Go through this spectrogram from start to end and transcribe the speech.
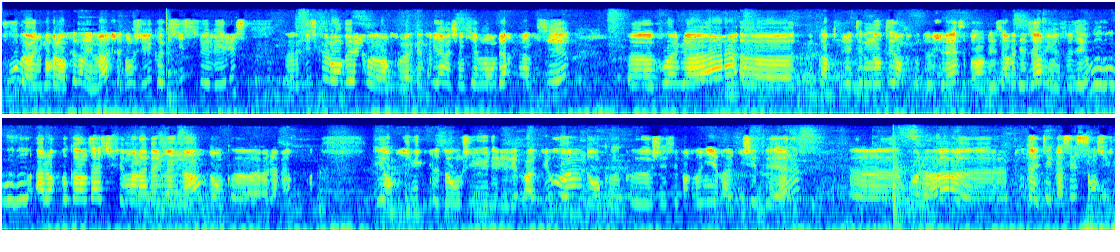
Coup, bah, ils m'ont balancé dans les marches, et donc j'ai eu coccyx fêlé, euh, disque lombaire euh, entre la quatrième et cinquième lombaire pincé. Euh, voilà, donc après été menotté entre deux chaises pendant des heures et des heures, il me faisait ouh, ouh, ouh, alors Pocahontas, tu fais moi la belle maintenant, donc la merde. Et ensuite, donc j'ai eu les, radios, hein, donc euh, que j'ai fait parvenir à l'IGPN. Voilà, tout a été classé sans suite.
